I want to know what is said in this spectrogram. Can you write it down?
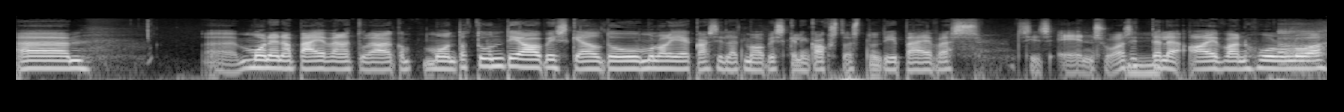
ähm, äh, monena päivänä tulee aika monta tuntia opiskeltua. Mulla oli eka sillä, että mä opiskelin 12 tuntia päivässä. Siis en suosittele, Mm. aivan hullua.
